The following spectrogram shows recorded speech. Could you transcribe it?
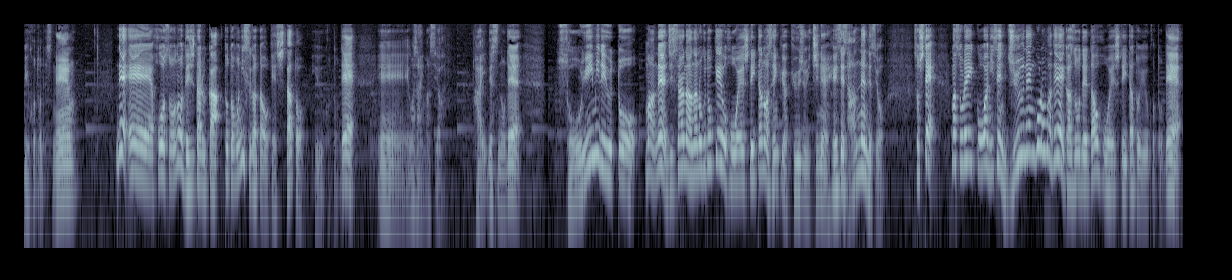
いうことですね。で、えー、放送のデジタル化とともに姿を消したということで、えー、ございますよ。はい。ですので、そういう意味で言うと、まあね、実際のアナログ時計を放映していたのは1991年、平成3年ですよ。そして、まあそれ以降は2010年頃まで画像データを放映していたということで、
